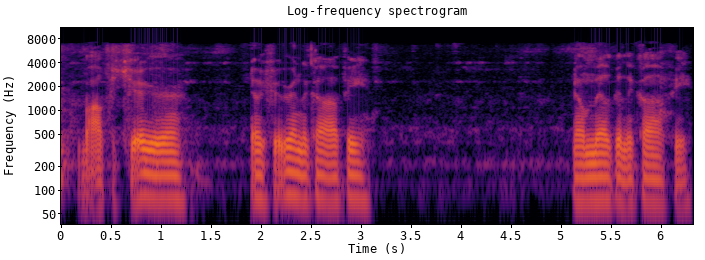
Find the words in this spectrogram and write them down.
I'm off of sugar. No sugar in the coffee. No milk in the coffee.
